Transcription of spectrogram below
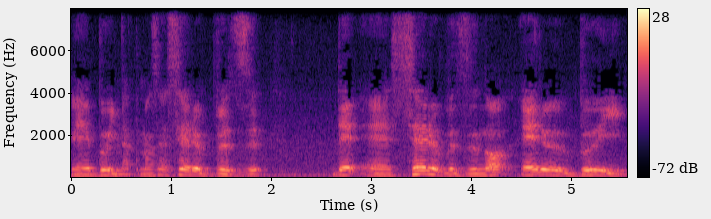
えー、V になってますね。selves。で、えー、selves の LV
